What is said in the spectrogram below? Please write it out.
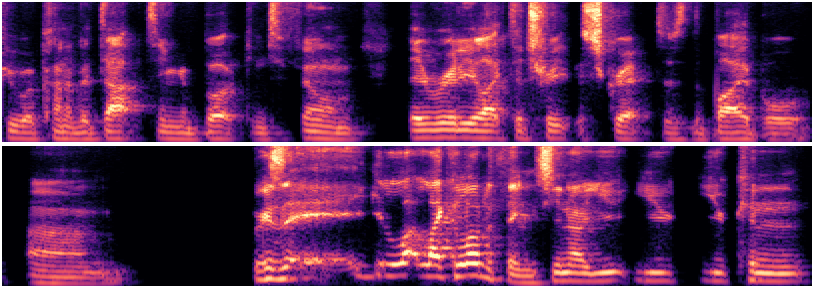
who are kind of adapting a book into film they really like to treat the script as the bible um because it, like a lot of things you know you you you can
